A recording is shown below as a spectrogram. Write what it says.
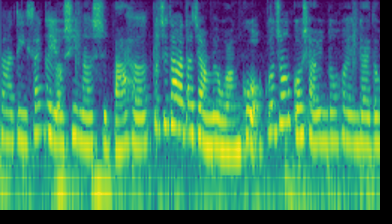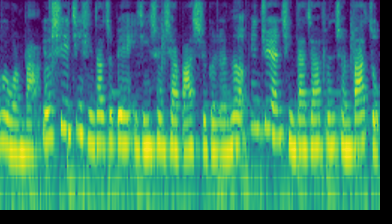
那第三个游戏呢，是拔河，不知道大家有没有玩过？国中、国小运动会应该都会玩吧。游戏进行到这边已经剩下八十个人了，面具人请大家分成八组，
